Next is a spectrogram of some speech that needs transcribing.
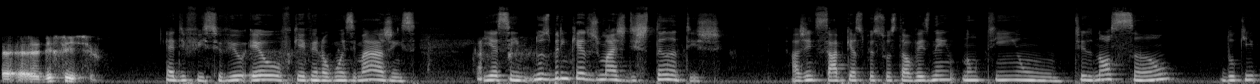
é, é difícil. É difícil, viu? Eu fiquei vendo algumas imagens e, assim, nos brinquedos mais distantes, a gente sabe que as pessoas talvez nem não tinham tido noção do que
